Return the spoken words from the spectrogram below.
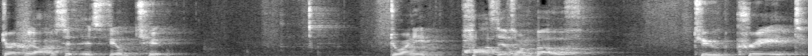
directly opposite is field two. Do I need positives on both to create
